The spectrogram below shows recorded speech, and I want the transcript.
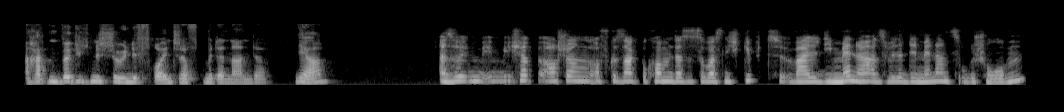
hatten wirklich eine schöne Freundschaft miteinander. Ja. Also ich habe auch schon oft gesagt bekommen, dass es sowas nicht gibt, weil die Männer, also wieder den Männern zugeschoben,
